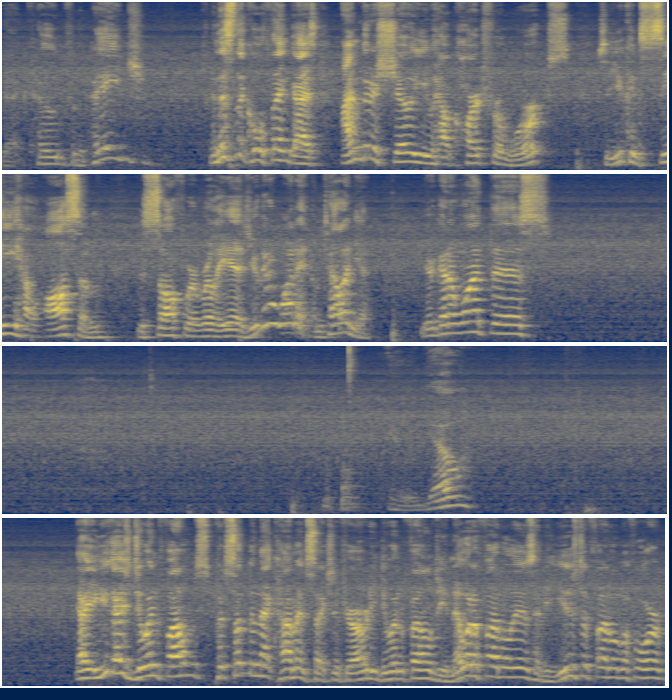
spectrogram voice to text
that code for the page and this is the cool thing guys. I'm going to show you how Kartra works so you can see how awesome the software really is. You're gonna want it I'm telling you. You're gonna want this. Here we go. Now are you guys doing funnels? Put something in that comment section if you're already doing a funnel. Do you know what a funnel is? Have you used a funnel before?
